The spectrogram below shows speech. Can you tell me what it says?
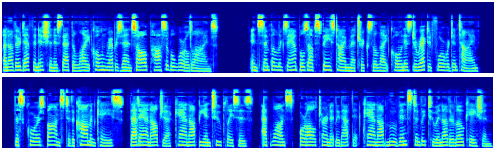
Another definition is that the light cone represents all possible world lines. In simple examples of space-time metrics the light cone is directed forward in time. This corresponds to the common case that an object cannot be in two places at once, or alternately that it cannot move instantly to another location.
